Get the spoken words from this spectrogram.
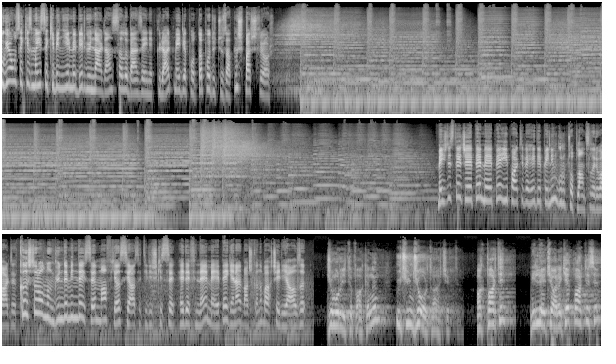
Bugün 18 Mayıs 2021 günlerden salı ben Zeynep Gülalp. Medyapod'da Pod 360 başlıyor. Mecliste CHP, MHP, İyi Parti ve HDP'nin grup toplantıları vardı. Kılıçdaroğlu'nun gündeminde ise mafya siyaset ilişkisi. Hedefine MHP Genel Başkanı Bahçeli'yi aldı. Cumhur İttifakı'nın üçüncü ortağı çıktı. AK Parti, Milliyetçi Hareket Partisi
